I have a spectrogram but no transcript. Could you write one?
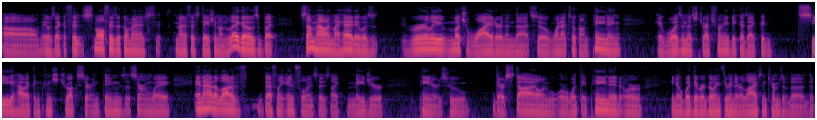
uh, it was like a phys- small physical manif- manifestation on Legos, but somehow in my head, it was really much wider than that. So when I took on painting, it wasn't a stretch for me because I could see how I can construct certain things a certain way. And I had a lot of definitely influences, like major painters who their style and, or what they painted or you know what they were going through in their lives in terms of the the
